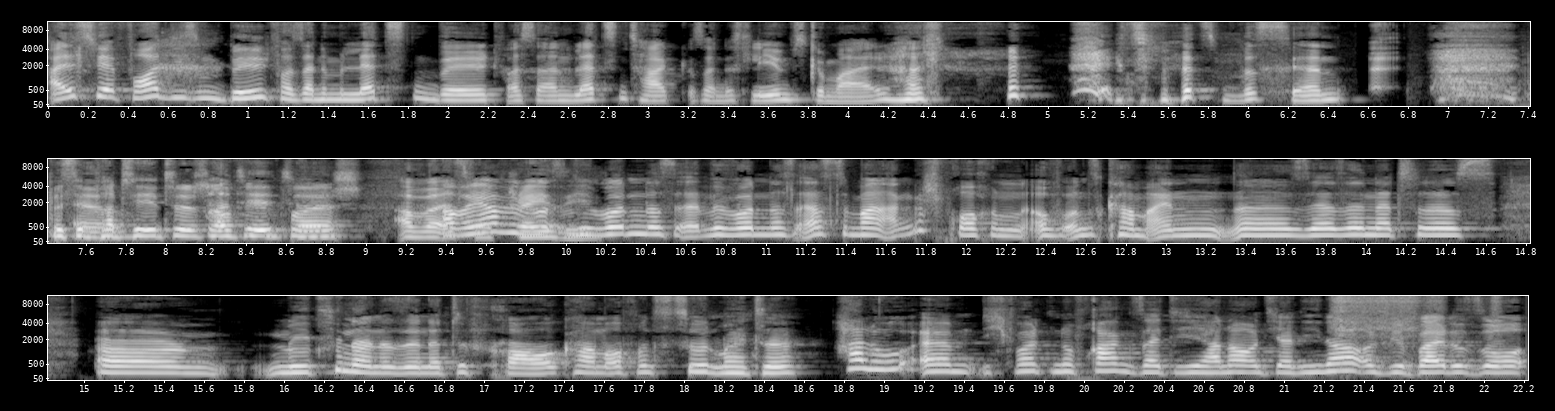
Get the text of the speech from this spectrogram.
als wir vor diesem Bild, vor seinem letzten Bild, was er am letzten Tag seines Lebens gemalt hat, jetzt wird's ein bisschen bisschen ähm, pathetisch, pathetisch, auf jeden Fall. Aber, aber ja, wir, wir, wurden das, wir wurden das erste Mal angesprochen. Auf uns kam ein äh, sehr, sehr nettes ähm, Mädchen, eine sehr nette Frau, kam auf uns zu und meinte, hallo, ähm, ich wollte nur fragen, seid ihr Jana und Janina? Und wir beide so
